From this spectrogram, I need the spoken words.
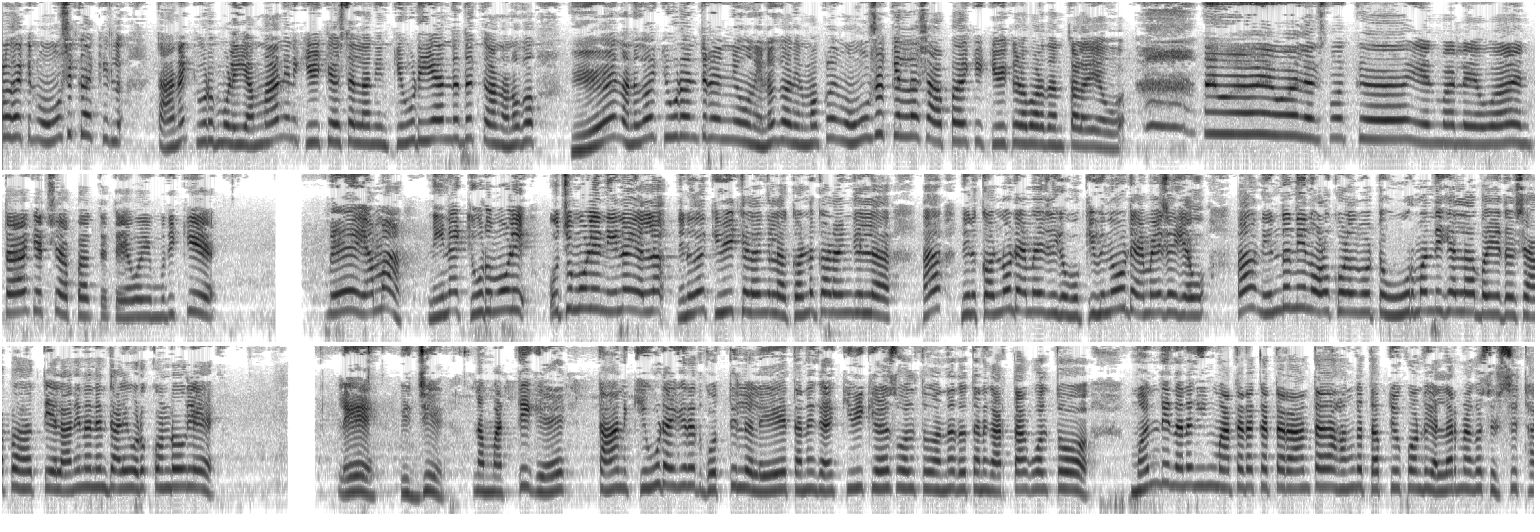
ಮಕ್ಕಳು ಹಾಕಿಲ್ಲ ವಂಶಕ್ಕೆ ಹಾಕಿಲ್ಲ ತಾನೇ ಕಿವುಡ್ ಮೂಳಿ ಅಮ್ಮ ನಿನ್ ಕೀ ಕೇಸಲ್ಲ ನಿನ್ ಕಿವುಡಿ ಅಂದದಕ್ಕ ನನಗ ಏ ನನಗ ಕಿವುಡ್ ಅಂತೀರ ನೀವು ನಿನಗ ನಿನ್ನ ಮಕ್ಕಳು ವಂಶಕ್ಕೆಲ್ಲ ಶಾಪ ಹಾಕಿ ಕೀ ಕೇಳಬಾರ್ದಂತಾಳ ಯವ್ವ ಯವ್ವ, ಯವ್ವ, ಲಕ್ಷ್ಮಕ್ಕ ಏನ್ ಮಾಡ್ಲೆ ಯವ್ವ ಎಂತ ಕೆಟ್ಟ ಶಾಪ ಆಗ್ತೈತೆ ಯವ್ವ ಈ ಮುದುಕಿ ಬೇ ಅಮ್ಮ ನೀನ ಕಿವುಡು ಮೂಳಿ ಉಚ್ಚು ಮೂಳಿ ನೀನ ಎಲ್ಲ ನನಗೆ ಅರ್ಥ ಆಗ್ವಲ್ತು ಮಂದಿ ನನಗೆ ಹಿಂಗ್ ಮಾತಾಡಕತ್ತಾರ ಅಂತ ತಿಳ್ಕೊಂಡು ಎಲ್ಲರ ಮ್ಯಾಗ ಸಿಡ್ಸಿಟ್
